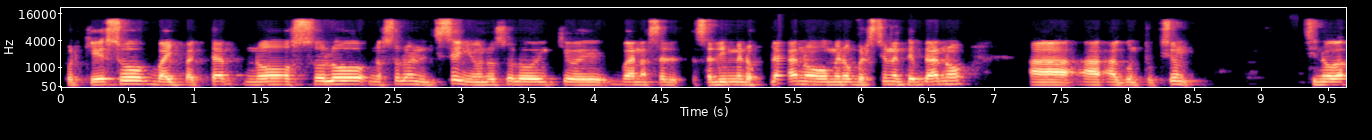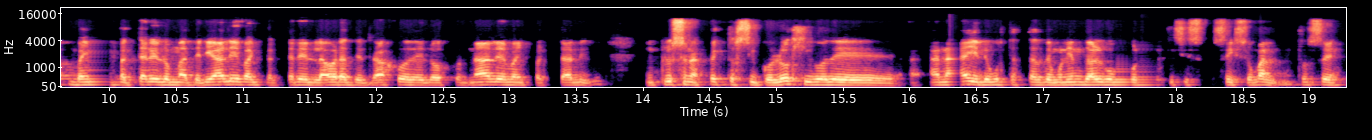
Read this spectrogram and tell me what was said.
porque eso va a impactar no solo, no solo en el diseño, no solo en que van a salir menos planos o menos versiones de plano a, construcción, sino va, a impactar en los materiales, va a impactar en las horas de trabajo de los jornales, va a impactar incluso en aspectos psicológicos de a nadie le gusta estar demoliendo algo porque se, hizo mal. Entonces,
